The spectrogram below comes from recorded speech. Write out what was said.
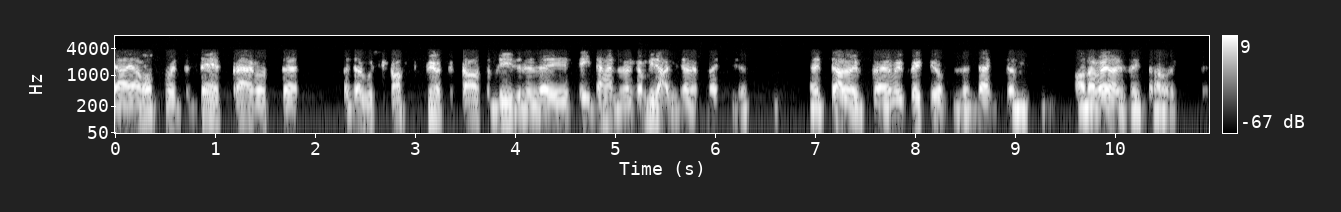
ja, ja kokkuvõttes see, et praegult ta seal kuskil kakskümmend minutit kaotab liidrile, ei, ei tähenda veel ka midagi selles klassis, et, et seal võib, võib kõike juhtuda, et äkki on, on nagu edasi sõita rahulikult.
